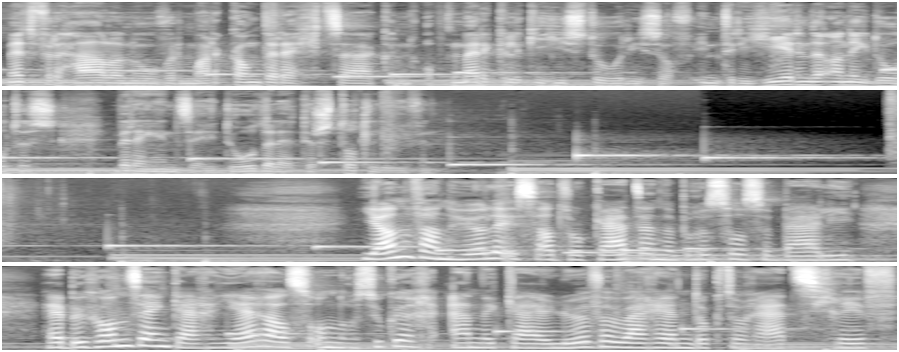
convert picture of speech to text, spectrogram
Met verhalen over markante rechtszaken, opmerkelijke histories of intrigerende anekdotes brengen zij dode letters tot leven. Jan van Heulen is advocaat aan de Brusselse Balie. Hij begon zijn carrière als onderzoeker aan de KU Leuven, waar hij een doctoraat schreef.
